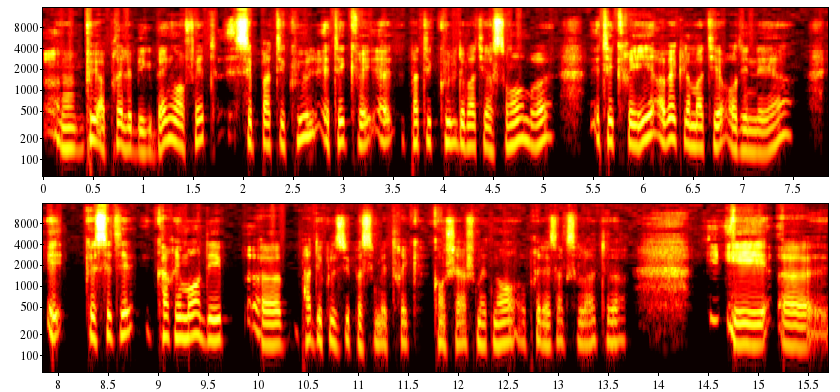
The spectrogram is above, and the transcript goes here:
un peu après le Big Bang, en fait, ces particules étaient créées, euh, particules de matière sombre étaient créées avec la matière ordinaire et que c'était carrément des euh, particules supersymétriques qu'on cherche maintenant auprès des accélérateurs. Et euh,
